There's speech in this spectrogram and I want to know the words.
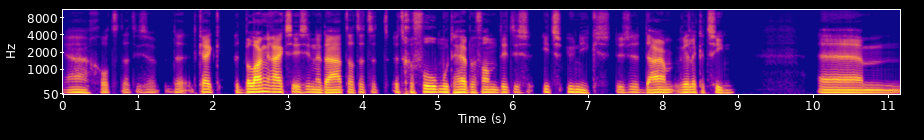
Ja, god, dat is een, de, kijk, het belangrijkste is inderdaad dat het, het gevoel moet hebben van dit is iets unieks. Dus eh, daarom wil ik het zien. Ehm,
